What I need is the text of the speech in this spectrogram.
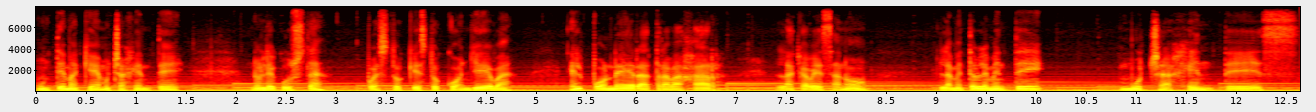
un tema que a mucha gente no le gusta, puesto que esto conlleva el poner a trabajar la cabeza, ¿no? Lamentablemente mucha gente es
